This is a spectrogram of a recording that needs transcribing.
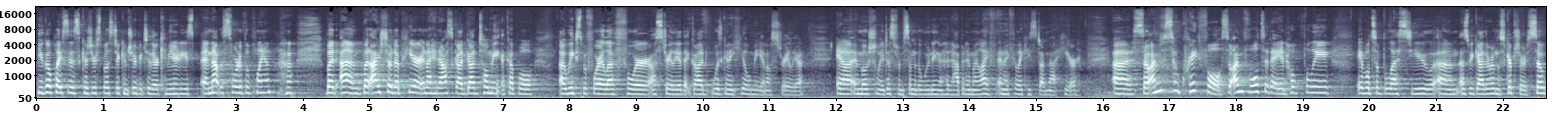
you go places because you're supposed to contribute to their communities, and that was sort of the plan. but, um, but I showed up here, and I had asked God, God told me a couple uh, weeks before I left for Australia that God was going to heal me in Australia uh, emotionally just from some of the wounding that had happened in my life, and I feel like He's done that here. Uh, so I'm just so grateful. So I'm full today and hopefully able to bless you um, as we gather in the scriptures. So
